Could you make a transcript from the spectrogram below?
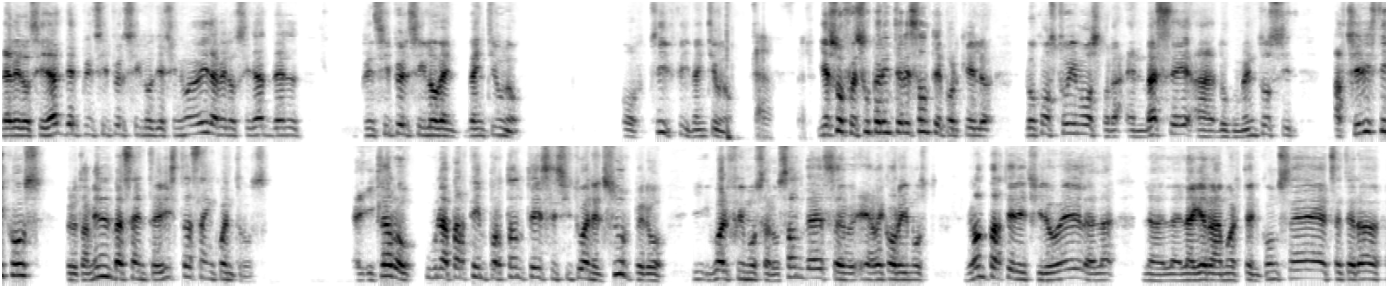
La velocidad del principio del siglo XIX y la velocidad del principio del siglo XXI. Oh, sí, sí, XXI. Y eso fue súper interesante porque lo, lo construimos en base a documentos archivísticos, pero también en base a entrevistas, a encuentros. Y claro, una parte importante se sitúa en el sur, pero igual fuimos a los Andes, eh, recorrimos gran parte de Chiloé, la, la, la, guerra a muerte en Conce, etc.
